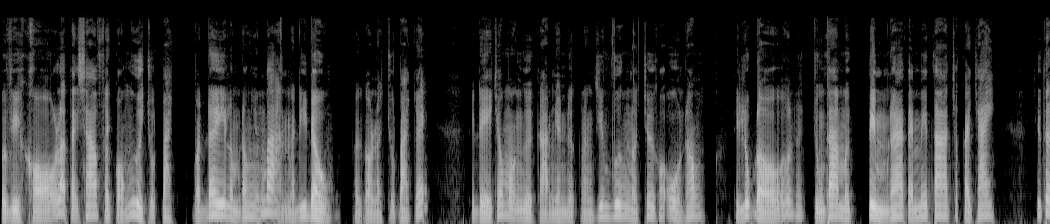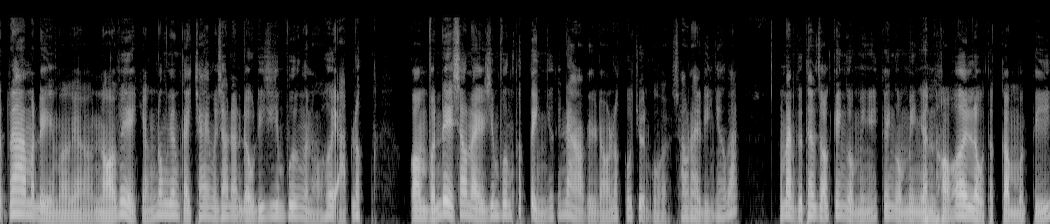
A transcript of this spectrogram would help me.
Bởi vì khó là tại sao phải có người chuột bạch và đây là một trong những bạn mà đi đầu phải gọi là chuột bạch ấy. Thì để cho mọi người cảm nhận được rằng Diêm Vương nó chơi có ổn không thì lúc đó chúng ta mới tìm ra cái meta cho cải chay chứ thật ra mà để mà à, nói về cái nông dân cải chay mà giai đoạn đầu đi diêm vương là nó hơi áp lực. Còn vấn đề sau này diêm vương thất tỉnh như thế nào thì đó là câu chuyện của sau này đi nha các bác. Các bạn cứ theo dõi kênh của mình ấy kênh của mình là nó hơi lẩu thật cầm một tí.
